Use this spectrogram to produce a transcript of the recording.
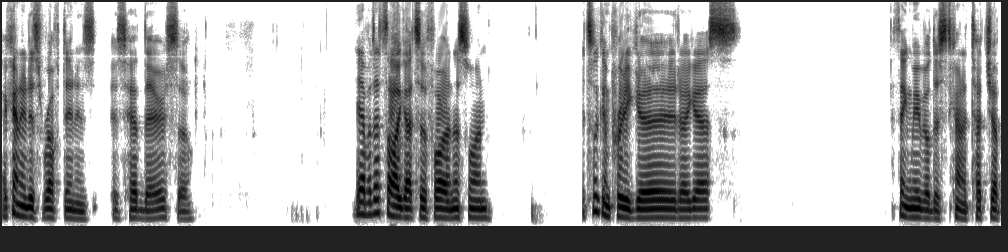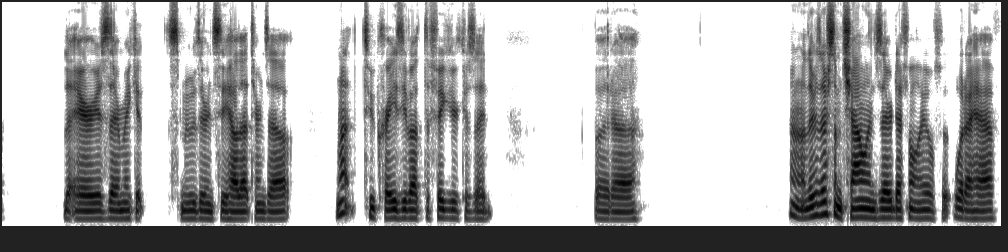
I kind of just roughed in his, his head there, so. Yeah, but that's all I got so far on this one. It's looking pretty good, I guess. Think maybe I'll just kind of touch up the areas there, make it smoother and see how that turns out. I'm not too crazy about the figure because I, but uh, I don't know. There's there's some challenge there definitely with what I have,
